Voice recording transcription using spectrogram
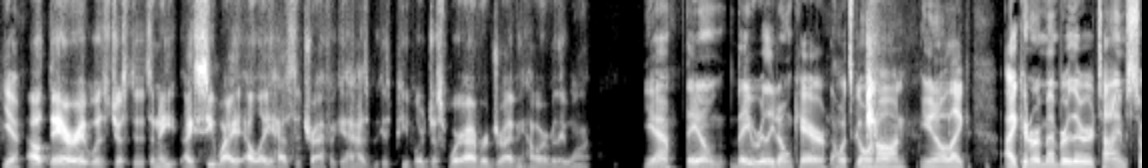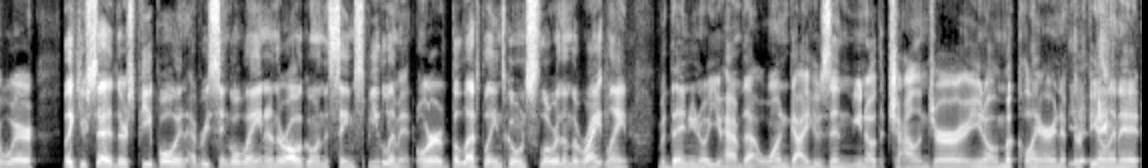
Yeah. Out there, it was just, it's an eight. I see why LA has the traffic it has because people are just wherever driving however they want. Yeah, they don't they really don't care what's going on. You know, like I can remember there are times to where like you said there's people in every single lane and they're all going the same speed limit or the left lane's going slower than the right lane. But then, you know, you have that one guy who's in, you know, the Challenger, you know, McLaren if they're yeah. feeling it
